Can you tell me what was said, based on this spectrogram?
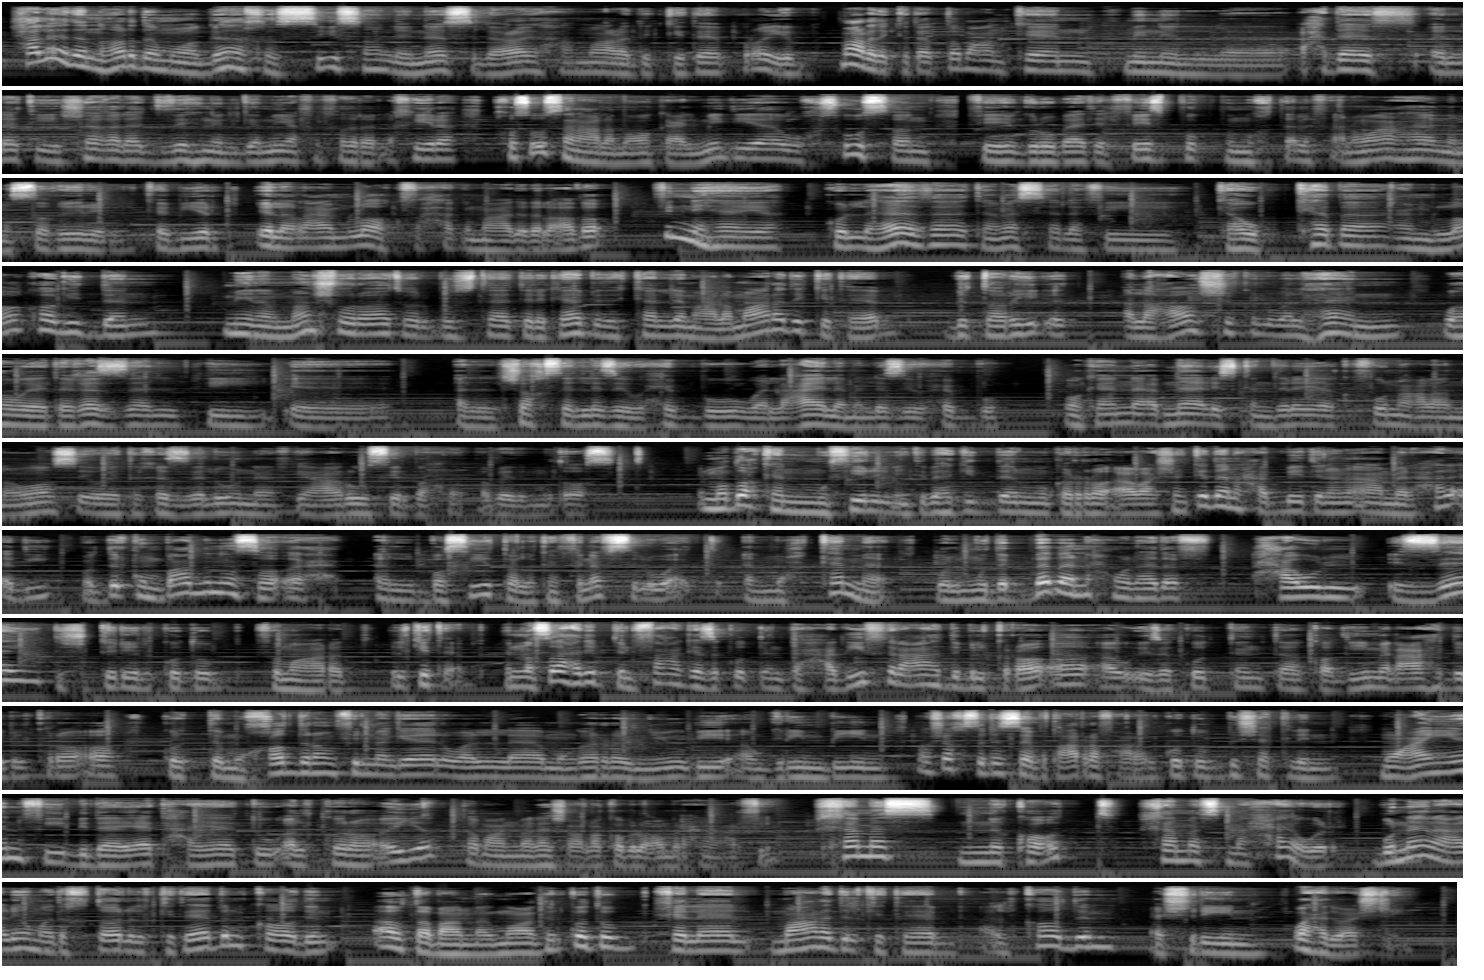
حلقة النهاردة موجهة خصيصا للناس اللي رايحة معرض الكتاب قريب. معرض الكتاب طبعا كان من الأحداث التي شغلت ذهن الجميع في الفترة الأخيرة خصوصا على مواقع الميديا وخصوصا في جروبات الفيسبوك بمختلف أنواعها من الصغير الكبير إلى العملاق في حجم عدد الأعضاء. في النهاية كل هذا تمثل في كوكبة عملاقة جدا من المنشورات والبوستات اللي كانت بتتكلم على معرض الكتاب. بطريقة العاشق الولهان وهو يتغزل في الشخص الذي يحبه والعالم الذي يحبه. وكأن أبناء الإسكندرية يقفون على النواصي ويتغزلون في عروس البحر الأبيض المتوسط. الموضوع كان مثير للانتباه جدا وكان رائع وعشان كده أنا حبيت إن أنا أعمل الحلقة دي قلت لكم بعض النصائح البسيطة لكن في نفس الوقت المحكمة والمدببة نحو الهدف حول إزاي تشتري الكتب في معرض الكتاب. النصائح دي بتنفعك إذا كنت أنت حديث العهد بالقراءة أو إذا كنت أنت قديم العهد بالقراءة كنت مخضرم في المجال ولا مجرد نيوبي أو جرين بين أو شخص لسه بيتعرف على الكتب بشكل معين في بدايات حياته القرائية طبعا ملهاش علاقة بالعمر إحنا عارفين. خمس نقاط خمس محاور بناء عليهم هتختار الكتاب القادم أو طبعا مجموعة الكتب خلال معرض الكتاب القادم 2021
